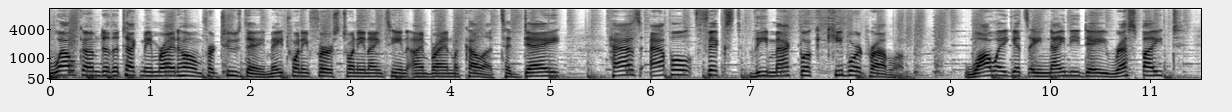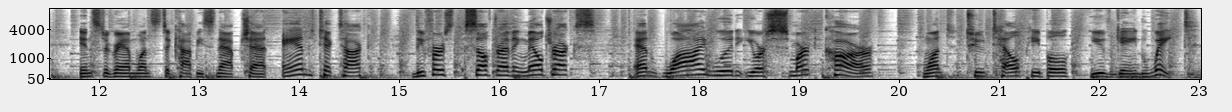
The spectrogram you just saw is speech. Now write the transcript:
Welcome to the Techmeme Ride Home for Tuesday, May 21st, 2019. I'm Brian McCullough. Today, has Apple fixed the MacBook keyboard problem? Huawei gets a 90 day respite. Instagram wants to copy Snapchat and TikTok. The first self driving mail trucks. And why would your smart car want to tell people you've gained weight?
